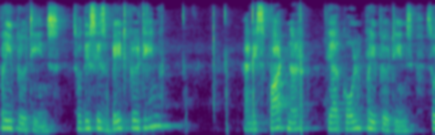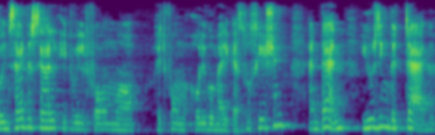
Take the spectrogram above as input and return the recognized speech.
prey-proteins. so this is bait protein and its partner they are called prey proteins so inside the cell it will form uh, it form oligomeric association. And then using the tag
